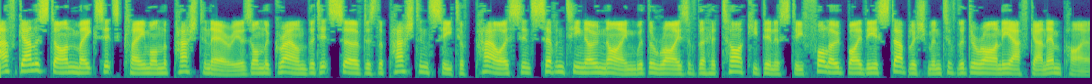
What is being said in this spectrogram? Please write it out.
Afghanistan makes its claim on the Pashtun areas on the ground that it served as the Pashtun seat of power since 1709 with the rise of the Hotaki dynasty followed by the establishment of the Durrani Afghan Empire.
